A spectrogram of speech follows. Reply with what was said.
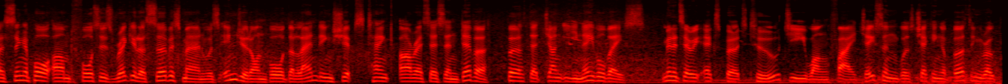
A Singapore Armed Forces regular serviceman was injured on board the landing ship's tank RSS Endeavour, berthed at Changi Naval Base. Military expert 2, Chee Weng Fai Jason, was checking a berthing rope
